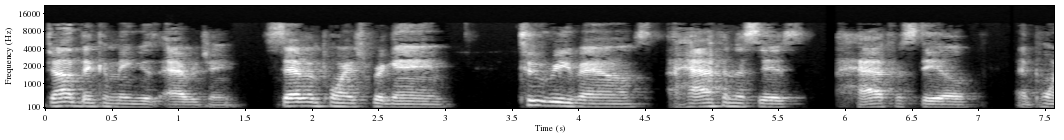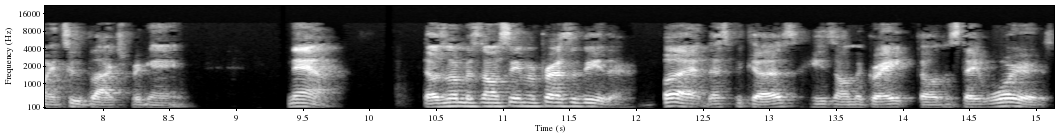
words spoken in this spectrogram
Jonathan Kuminga is averaging seven points per game, two rebounds, a half an assist, a half a steal, and 0.2 blocks per game. Now, those numbers don't seem impressive either, but that's because he's on the great Golden State Warriors.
